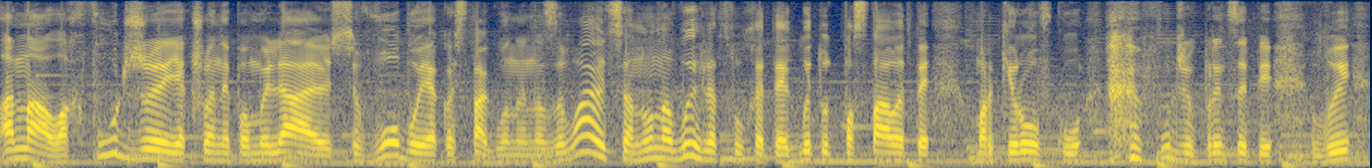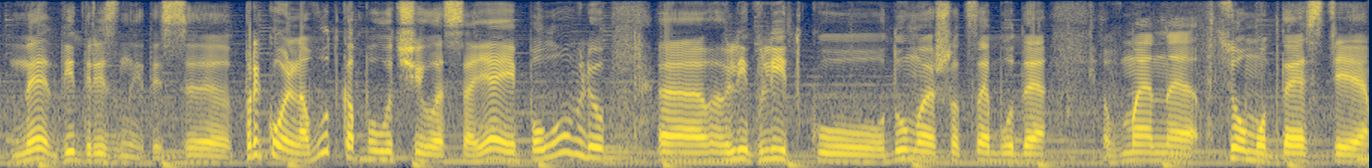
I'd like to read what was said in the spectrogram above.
аналог Fuji, якщо я не помиляюсь, Vobo, якось так вони називаються. Ну, на вигляд, слухайте, якби тут поставити маркіровку Fuji, в принципі, ви не відрізнитесь. Е, Прикольна вудка вийшла, я її половлю влітку. Думаю, що це буде в мене в цьому тесті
